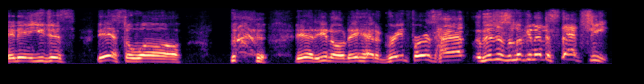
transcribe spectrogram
and then you just yeah. So uh, yeah, you know they had a great first half. They're just looking at the stat sheet.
